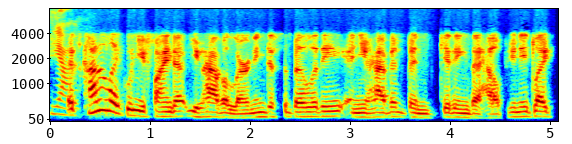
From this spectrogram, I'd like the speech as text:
Yeah. It's kind of like when you find out you have a learning disability and you haven't been getting the help you need. Like,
